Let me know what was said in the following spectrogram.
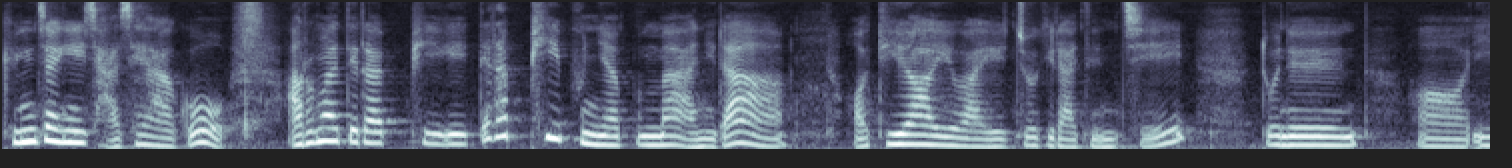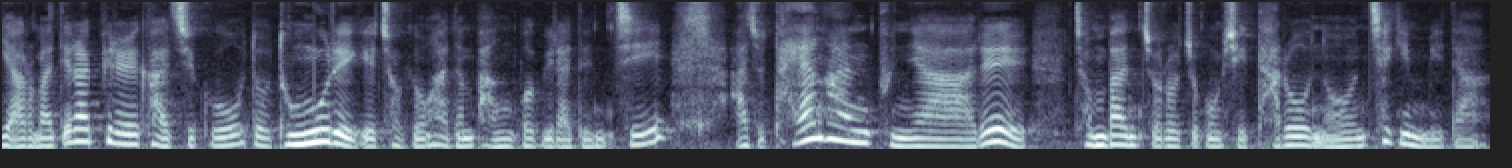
굉장히 자세하고 아로마 테라피 테라피 분야뿐만 아니라 어, DIY 쪽이라든지 또는 어, 이 아로마 테라피를 가지고 또 동물에게 적용하는 방법이라든지 아주 다양한 분야를 전반적으로 조금씩 다뤄놓은 책입니다.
